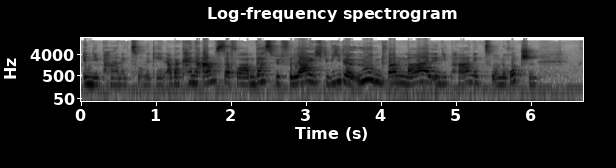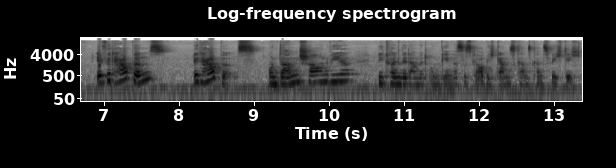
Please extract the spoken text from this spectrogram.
in die Panikzone gehen, aber keine Angst davor haben, dass wir vielleicht wieder irgendwann mal in die Panikzone rutschen. If it happens, it happens. Und dann schauen wir, wie können wir damit umgehen. Das ist, glaube ich, ganz, ganz, ganz wichtig,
